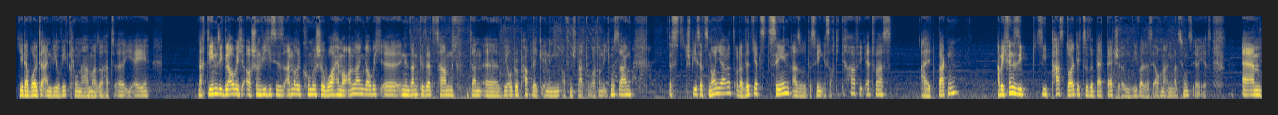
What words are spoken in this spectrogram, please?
jeder wollte einen WoW-Klon haben, also hat äh, EA, nachdem sie, glaube ich, auch schon, wie hieß dieses andere komische Warhammer Online, glaube ich, äh, in den Sand gesetzt haben, dann äh, The Old Republic in den, auf den Start gebracht. Und ich muss sagen, das Spiel ist jetzt neun Jahre oder wird jetzt zehn, also deswegen ist auch die Grafik etwas altbacken. Aber ich finde, sie, sie passt deutlich zu The Bad Batch irgendwie, weil das ja auch eine Animationsserie ist. Ähm,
